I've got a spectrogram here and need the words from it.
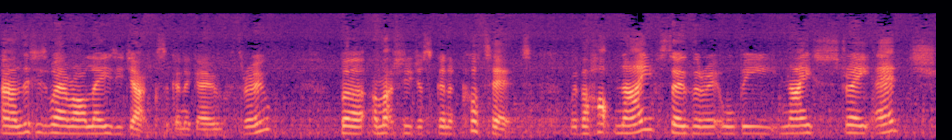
and this is where our lazy jacks are going to go through. But I'm actually just going to cut it with a hot knife so that it will be nice straight edge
